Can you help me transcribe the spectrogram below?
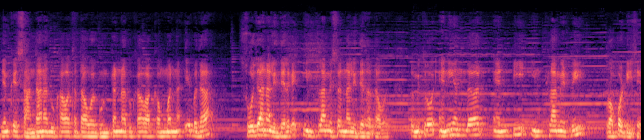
જેમ કે સાંધાના દુખાવા થતા હોય, ઘૂંટણના દુખાવા, કમરના, એ બધા સોજાના લીધે એટલે કે ઇન્ફ્લામેશનના લીધે થતા હોય. તો મિત્રો, એની અંદર એન્ટી ઇન્ફ્લામેટરી પ્રોપર્ટી છે,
